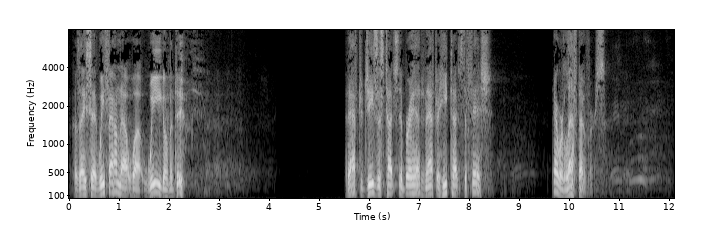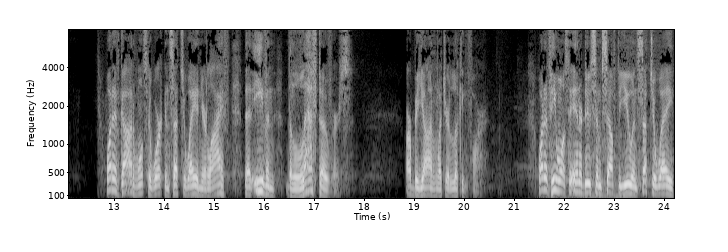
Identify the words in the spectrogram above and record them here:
Because they said, We found out what we're going to do. But after Jesus touched the bread and after he touched the fish, there were leftovers. What if God wants to work in such a way in your life that even the leftovers are beyond what you're looking for? What if He wants to introduce Himself to you in such a way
